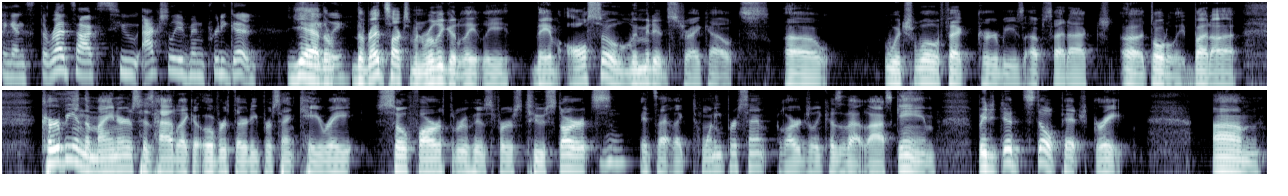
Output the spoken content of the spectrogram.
against the Red Sox, who actually have been pretty good? Yeah, the, the Red Sox have been really good lately. They have also limited strikeouts, uh, which will affect Kirby's upside act uh, totally. But uh, Kirby in the minors has had like an over 30% K rate so far through his first two starts. Mm-hmm. It's at like 20%, largely because of that last game. But he did still pitch great. Um,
